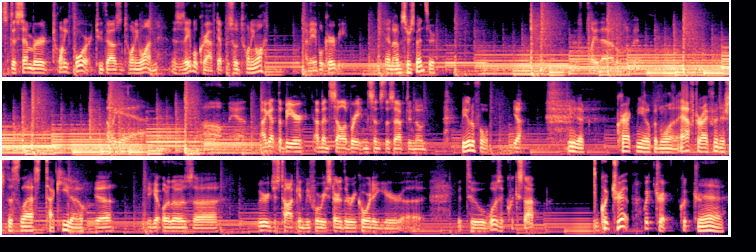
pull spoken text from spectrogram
It's December 24, 2021. This is Ablecraft, episode 21. I'm Abel Kirby. And I'm Sir Spencer. Let's play that out a little bit. Oh, yeah. Oh, man. I got the beer. I've been celebrating since this afternoon. Beautiful. Yeah. Need to crack me open one after I finish this last taquito. Yeah. You get one of those. Uh, we were just talking before we started the recording here uh, to, what was it, Quick Stop? QuikTrip. Quick Trip. QuikTrip. Yeah.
